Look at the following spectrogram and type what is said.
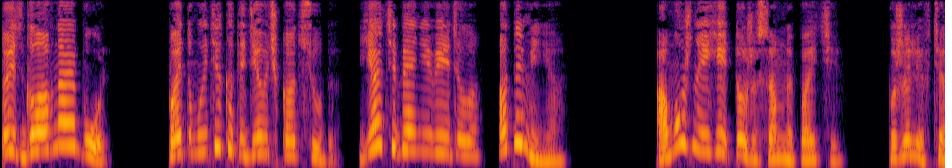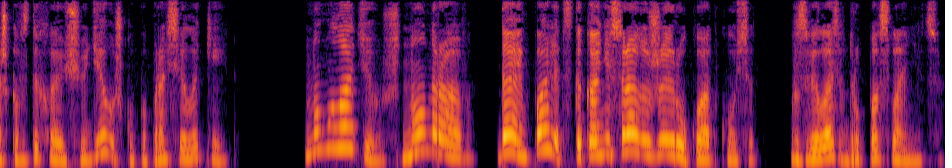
То есть головная боль. Поэтому иди-ка ты, девочка, отсюда. Я тебя не видела, а ты меня. А можно и ей тоже со мной пойти? Пожалев тяжко вздыхающую девушку, попросила Кейт. Ну, молодежь, ну, нравы. Дай им палец, так они сразу же и руку откусят. Взвелась вдруг посланница.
